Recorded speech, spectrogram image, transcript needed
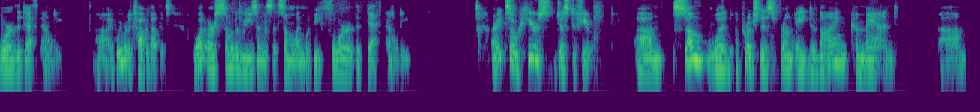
for the death penalty? Uh, if we were to talk about this, what are some of the reasons that someone would be for the death penalty? All right, so here's just a few. Um, some would approach this from a divine command um,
